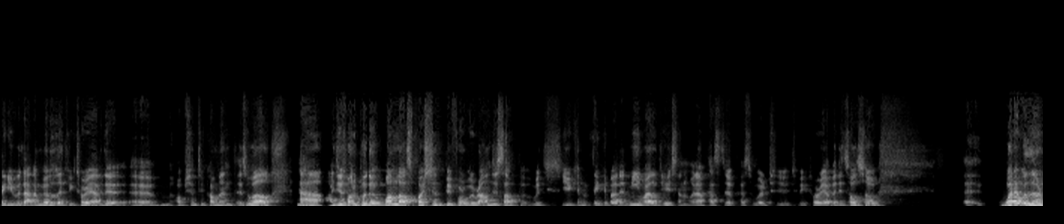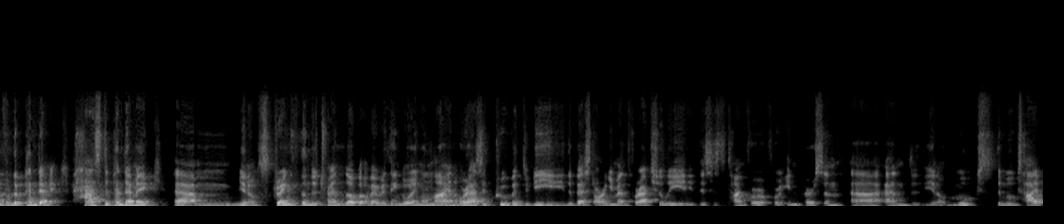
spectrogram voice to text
thank you for that. I'm going to let Victoria have the uh, option to comment as well. Uh, I just want to put a, one last question before we round this up, which you can think about. And meanwhile, Jason, when I pass the pass the word to, to Victoria, but it's also uh, what have we learned from the pandemic? Has the pandemic, um, you know, strengthened the trend of, of everything going online, or has it proven to be the best argument for actually this is the time for for in person? Uh, and you know, MOOCs, the MOOCs hype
